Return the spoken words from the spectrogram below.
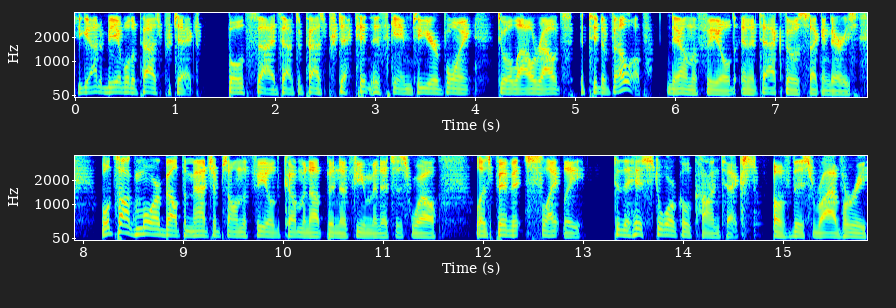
you got to be able to pass protect. Both sides have to pass protect in this game, to your point, to allow routes to develop down the field and attack those secondaries. We'll talk more about the matchups on the field coming up in a few minutes as well. Let's pivot slightly to the historical context of this rivalry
